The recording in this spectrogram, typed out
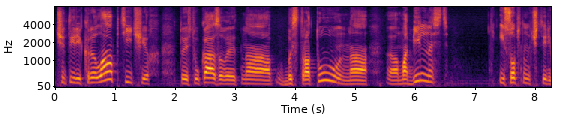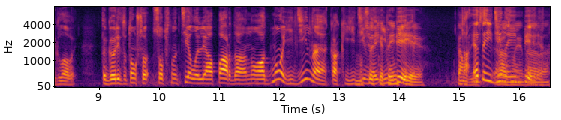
четыре крыла птичьих, то есть указывает на быстроту, на а, мобильность и, собственно, четыре главы. Это говорит о том, что, собственно, тело леопарда, оно одно, единое, как единая империя. Это империя. Там да, это единая разные, империя. Да, да.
